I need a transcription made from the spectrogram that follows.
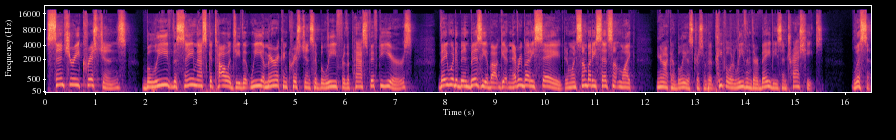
century Christians believed the same eschatology that we American Christians have believed for the past 50 years, they would have been busy about getting everybody saved. And when somebody said something like, You're not going to believe this, Christian, but people are leaving their babies in trash heaps. Listen,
